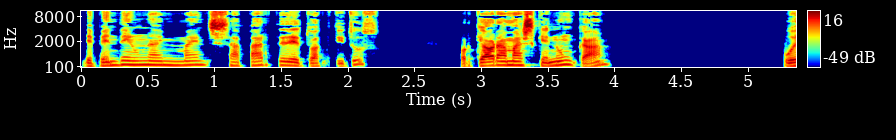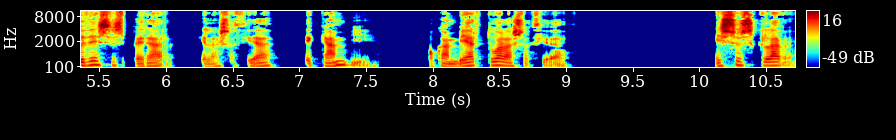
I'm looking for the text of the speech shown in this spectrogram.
depende en una inmensa parte de tu actitud. Porque ahora más que nunca puedes esperar que la sociedad te cambie o cambiar tú a la sociedad. Eso es clave.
